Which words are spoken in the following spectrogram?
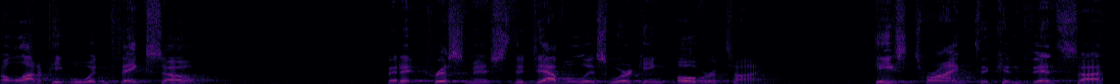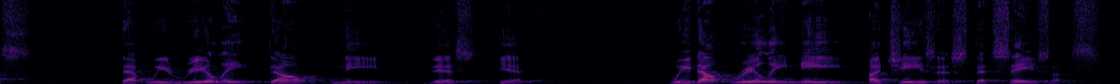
a lot of people wouldn't think so. But at Christmas, the devil is working overtime. He's trying to convince us that we really don't need this gift. we don't really need a Jesus that saves us.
